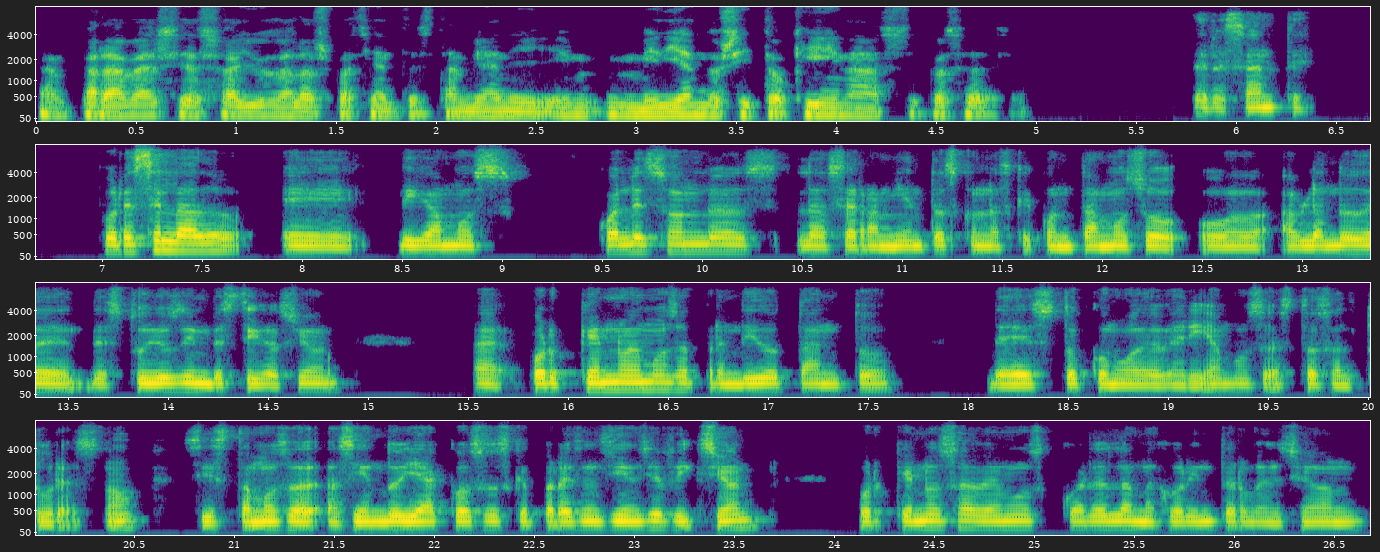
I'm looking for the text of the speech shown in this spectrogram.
eh, para ver si eso ayuda a los pacientes también y, midiendo citoquinas y cosas así. Interesante. Por ese lado, eh, digamos, ¿cuáles son las, las herramientas con las que contamos o, hablando de, estudios de investigación? Eh, ¿Por qué no hemos aprendido tanto de esto como deberíamos a estas alturas, ¿no? Si estamos haciendo ya cosas que parecen ciencia ficción, ¿por qué no sabemos cuál es la mejor intervención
